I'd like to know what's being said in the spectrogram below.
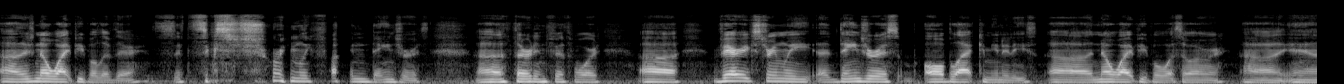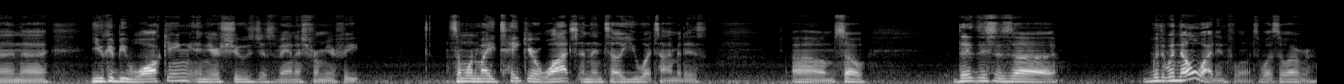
uh, there's no white people live there. It's, it's extremely fucking dangerous. Uh, third and fifth ward, uh, very extremely uh, dangerous all black communities. Uh, no white people whatsoever, and you could be walking and your shoes just vanish from your feet. Someone might take your watch and then tell you what time it is. Um, so this is uh with with no white influence whatsoever.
